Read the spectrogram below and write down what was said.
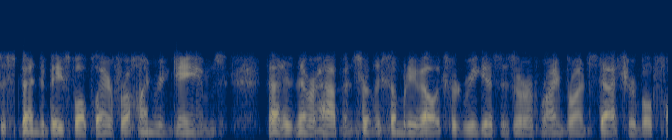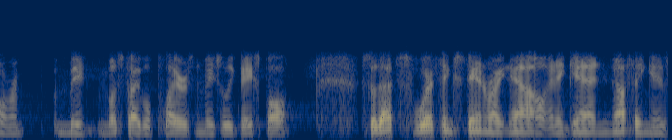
suspend a baseball player for 100 games. That has never happened. Certainly, somebody of Alex Rodriguez's or Ryan Braun's stature, both former most valuable players in Major League Baseball. So that's where things stand right now. And again, nothing has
